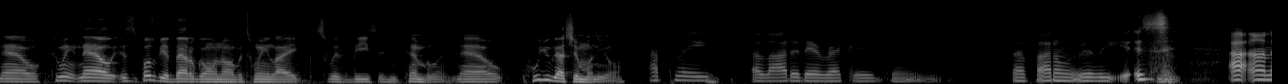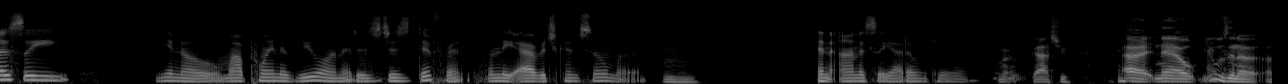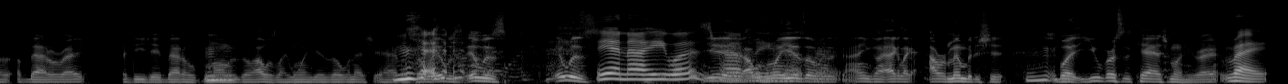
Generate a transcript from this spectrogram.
Now between now it's supposed to be a battle going on between like Swizz Beatz and timbaland now who you got your money on I played a lot of their records and stuff. I don't really. It's. Mm. I honestly, you know, my point of view on it is just different from the average consumer. mm. And honestly, I don't care. Right, got you all right now you was in a, a, a battle right a DJ battle long Mhm. ago. I was like one years old when that shit happened. So it was it was it was Yeah, nah, he was. yeah. I was one years old. I ain't gonna act like I remember the shit. Mhm. But you versus Cash Money, right? Right.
